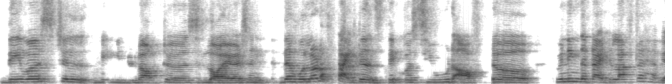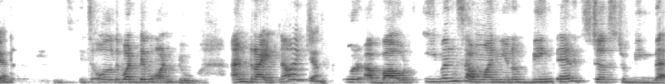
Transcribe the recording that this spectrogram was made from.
they were still doctors, lawyers, and there were a lot of titles they pursued after winning the title, after having yeah. It's, it's all what they want to and right now it's yeah. more about even someone you know being there it's just to being the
